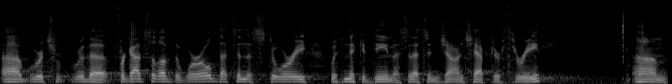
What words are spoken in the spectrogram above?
uh, which were the, for God to love the world, that's in the story with Nicodemus. So that's in John chapter 3. Um,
